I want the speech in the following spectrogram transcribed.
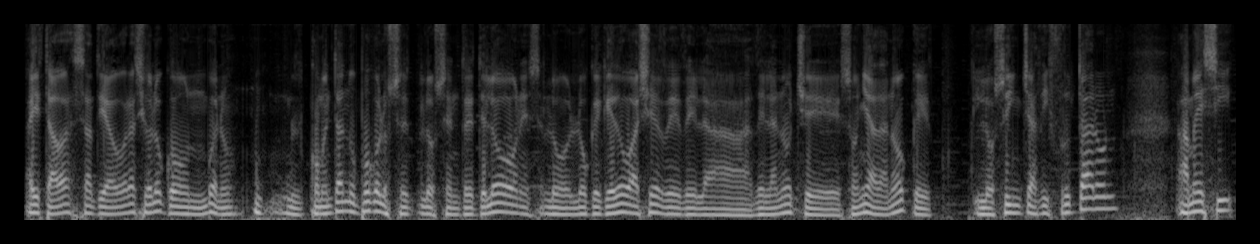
Ahí estaba Santiago Graciolo con, bueno, comentando un poco los, los entretelones, lo, lo que quedó ayer de, de la, de la noche soñada, ¿no? Que los hinchas disfrutaron a Messi,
